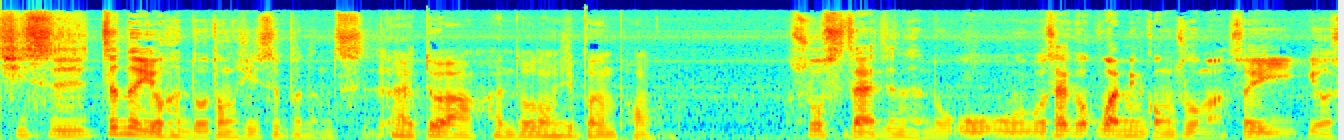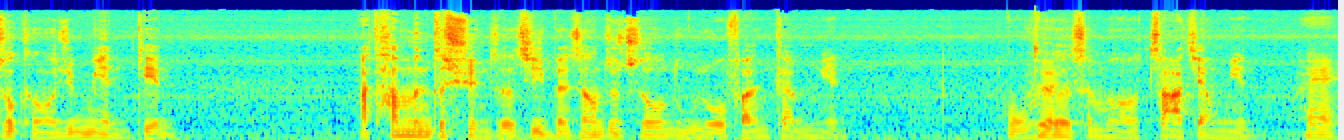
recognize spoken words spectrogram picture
其实真的有很多东西是不能吃的。哎，对啊，很多东西不能碰。说实在，真的很多。我我我在外面工作嘛，所以有时候可能会去面店。啊，他们的选择基本上就只有卤肉饭、干面，或者什么炸酱面。嘿，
